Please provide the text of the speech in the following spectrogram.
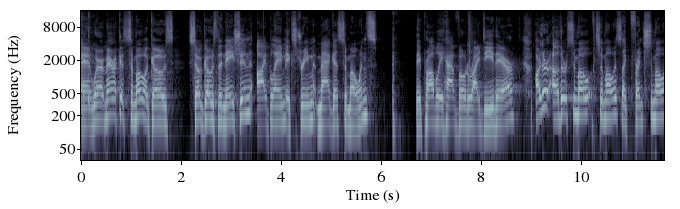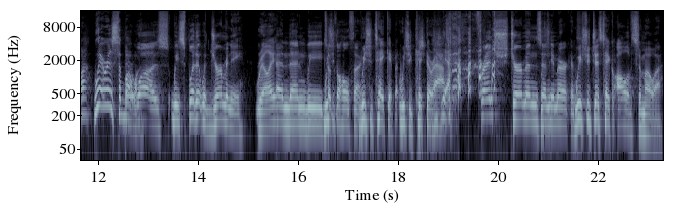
and where America's Samoa goes, so goes the nation. I blame extreme MAGA Samoans. They probably have voter ID there. Are there other Samo- Samoas, like French Samoa? Where is There Samoa? was. We split it with Germany. Really? and then we, we took should, the whole thing. We should take it. but We should kick their asses. French, Germans, and the Americans. We should just take all of Samoa.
